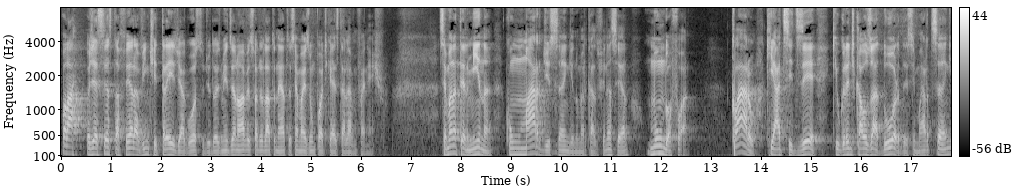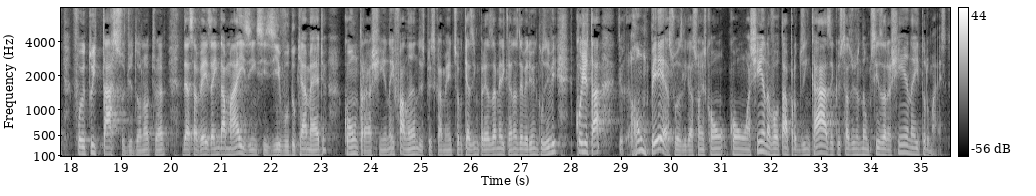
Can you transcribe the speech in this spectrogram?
Olá, hoje é sexta-feira, 23 de agosto de 2019. Eu sou o Dato Neto, esse é mais um podcast da Eleven Financial. Semana termina com um mar de sangue no mercado financeiro, mundo afora. Claro que há de se dizer que o grande causador desse mar de sangue foi o tuitaço de Donald Trump, dessa vez ainda mais incisivo do que a média, contra a China e falando especificamente sobre que as empresas americanas deveriam, inclusive, cogitar romper as suas ligações com, com a China, voltar a produzir em casa, e que os Estados Unidos não precisa da China e tudo mais.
